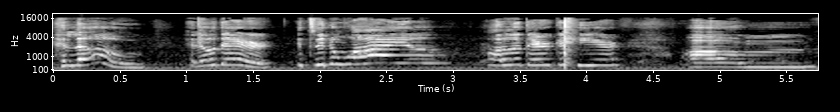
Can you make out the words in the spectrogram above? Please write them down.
Hello! Hello there! It's been a while! Hello Erica here. Um,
